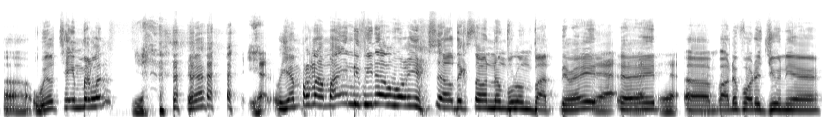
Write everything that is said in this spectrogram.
Uh, Will Chamberlain Ya. ya Ya. yang pernah main di final Warriors Celtics tahun 64, right? Ya, ya, right? ya, Um, Otto Porter Jr.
